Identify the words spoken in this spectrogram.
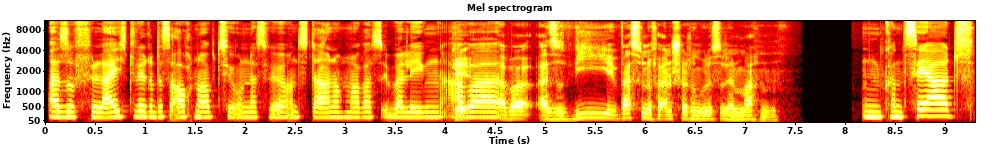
Also vielleicht wäre das auch eine Option, dass wir uns da noch mal was überlegen. Okay, Aber aber also wie, was für eine Veranstaltung würdest du denn machen? ein Konzert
